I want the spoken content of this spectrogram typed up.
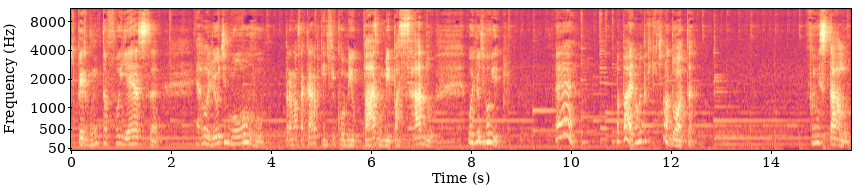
que pergunta foi essa? Ela olhou de novo para nossa cara, porque a gente ficou meio pasmo, meio passado. Olhou de novo e. É, papai, mamãe, por que a gente não adota? Foi um estalo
